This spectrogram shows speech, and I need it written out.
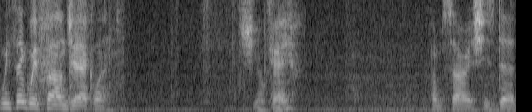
We think we found Jacqueline. She okay? I'm sorry, she's dead.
